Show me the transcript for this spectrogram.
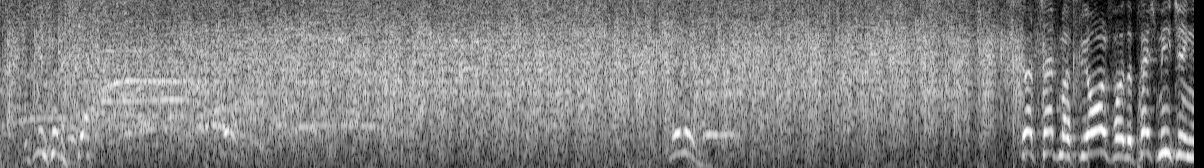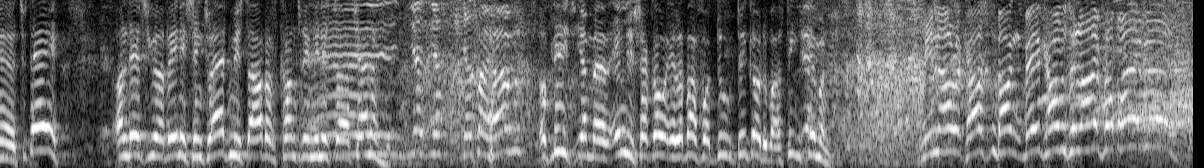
Good, that must be all for the press meeting uh, today. Unless you have anything to add, Mr. Out of Country Minister of China. yes, yes, yes, I have. Og please, jamen, øh, endelig så gå, eller bare for, du, det gør du bare fint, Simon. Mit navn er Carsten Bang. Velkommen til Live fra Bremen.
